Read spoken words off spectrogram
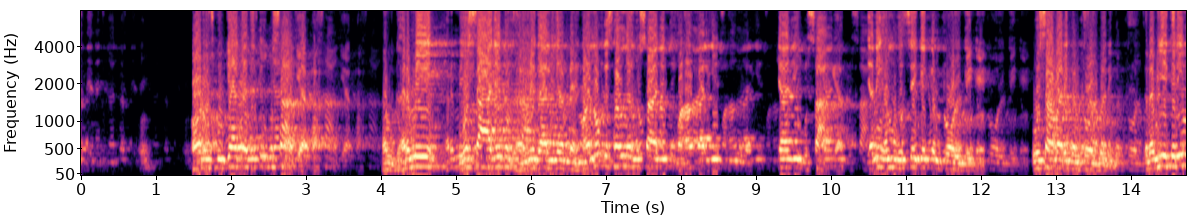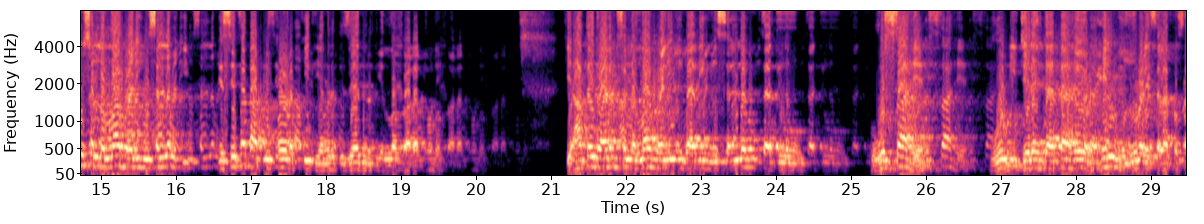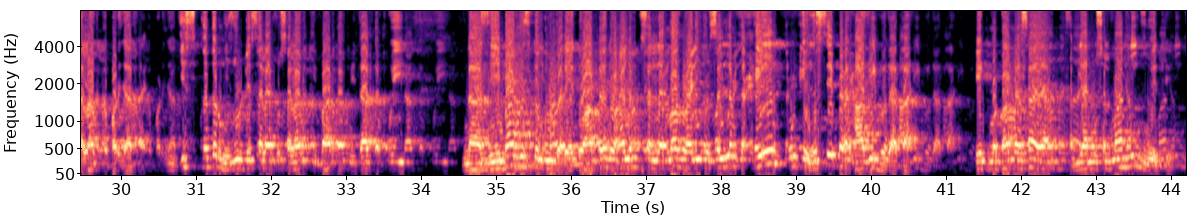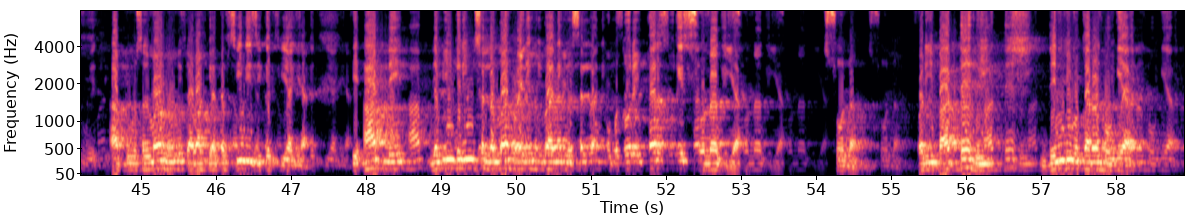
اور اس کو کیا کہتے تھے؟ غصہ آ گیا تھا۔ ہم گھر میں غصہ آ جائے تو گھر میں گالیاں، مہمانوں کے سامنے غصہ آ جائے تو وہاں گالیاں کیا جی غصہ آ گیا؟ یعنی ہم غصے کے کنٹرول میں ہیں۔ غصہ ہمارے کنٹرول میں نہیں۔ نبی کریم صلی اللہ علیہ وسلم کی یہ صفت آپ نے پڑھ رکھی تھی حضرت زید رضی اللہ تعالیٰ نے۔ کہ آقا عالم صلی اللہ علیہ وآلہ وسلم کا جو غصہ ہے، وہ نیچے رہ جاتا ہے اور حلم حضور علیہ السلام کا بڑھ جاتا ہے۔ یعنی جس قدر حضور علیہ السلام کی بارگاہ میں جا کر کوئی نازیبہ گفتگو کرے تو آپ دو عالم صلی اللہ علیہ وسلم کا ان کے غصے پر حاوی ہو جاتا ہے۔ ایک مقام ایسا آیا ابھی آپ مسلمان نہیں ہوئے تھے۔ آپ کو مسلمان ہونے کا واقعہ تفصیلی ذکر کیا گیا کہ آپ نے نبی کریم صلی اللہ علیہ وآلہ وسلم کو بطور قرض کے سونا دیا۔ سونا اور یہ بات طے ہوئی دن بھی مقرر ہو گیا۔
